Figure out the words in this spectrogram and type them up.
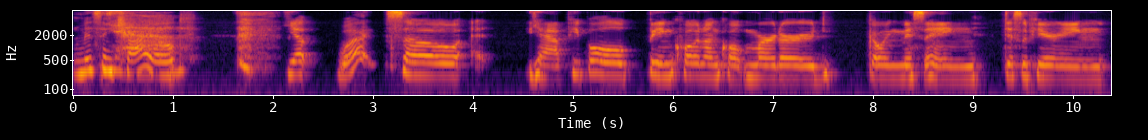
missing Yeah. child. Yep, What? So, yeah, people being quote unquote murdered, going missing, disappearing,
